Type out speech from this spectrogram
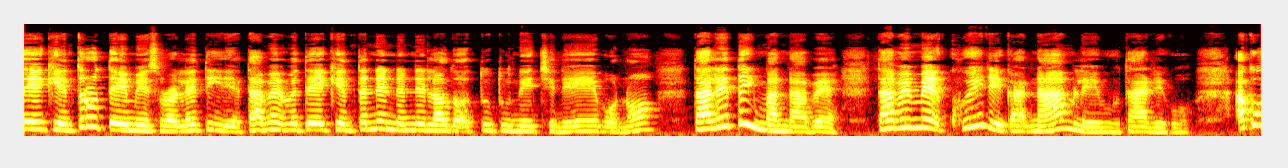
သေးခင်သူတို့တေးမယ်ဆိုတာလည်းသိတယ်ဒါပေမဲ့မသေးခင်တစ်နှစ်နှစ်နှစ်လောက်တော့အတူတူနေချင်တယ်ပေါ့နော်ဒါလည်းသိမှန်တာပဲဒါပေမဲ့ခွေးတွေကနားမလဲဘူးဒါတွေကိုအခု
